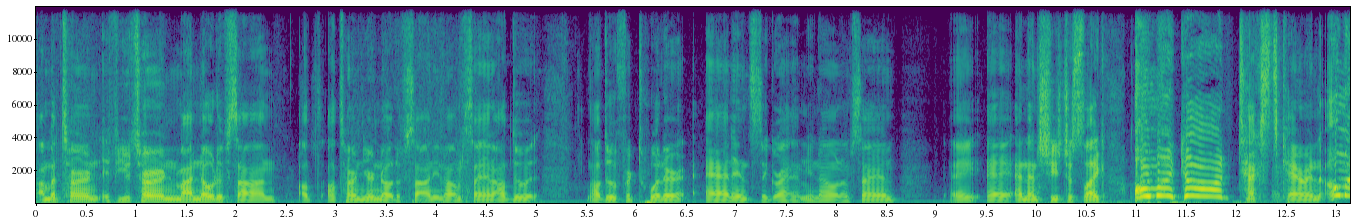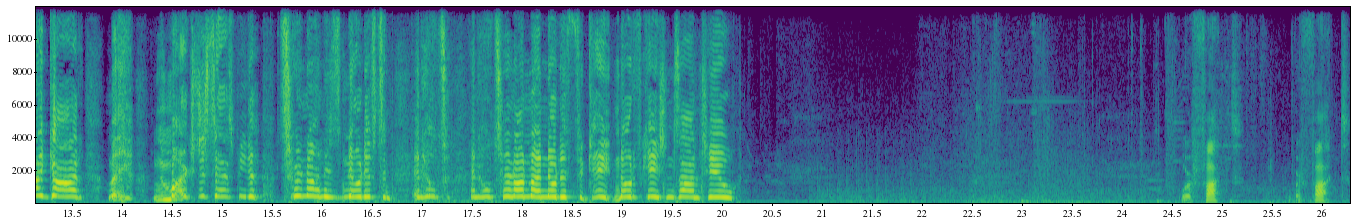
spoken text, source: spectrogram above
I'm gonna turn if you turn my notifs on, I'll I'll turn your notifs on. You know what I'm saying? I'll do it. I'll do it for Twitter and Instagram. You know what I'm saying? A, a, and then she's just like, oh my god, texts Karen, oh my god, Mark just asked me to turn on his notifs and, and he'll, and he'll turn on my notifica notifications on too. We're fucked. We're fucked.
